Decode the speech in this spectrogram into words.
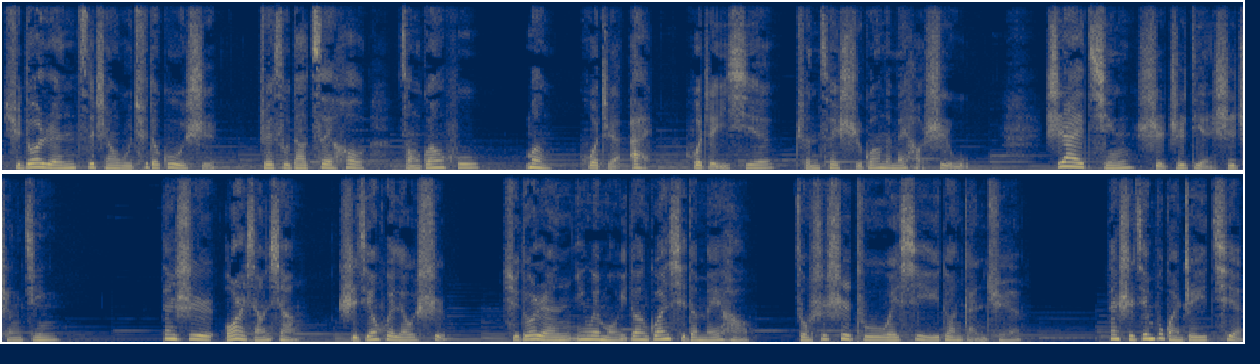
许多人自成无趣的故事，追溯到最后，总关乎梦或者爱，或者一些纯粹时光的美好事物，是爱情使之点石成金。但是偶尔想想，时间会流逝，许多人因为某一段关系的美好，总是试图维系一段感觉，但时间不管这一切，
